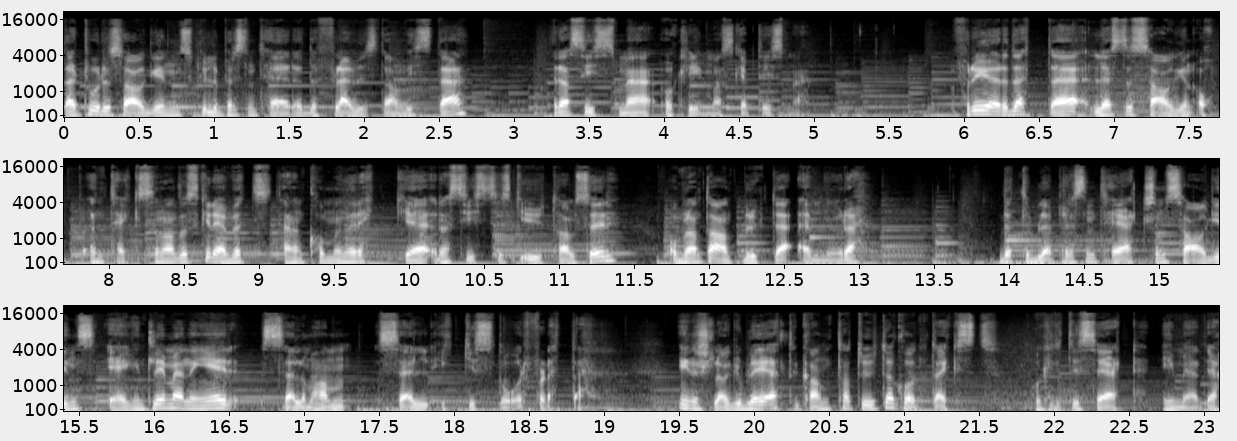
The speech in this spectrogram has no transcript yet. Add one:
der Tore Sagen skulle presentere det flaueste han visste rasisme og klimaskeptisme. For å gjøre dette leste Sagen opp en tekst han hadde skrevet, der han kom med en rekke rasistiske uttalelser, og bl.a. brukte N-ordet. Dette ble presentert som Sagens egentlige meninger, selv om han selv ikke står for dette. Innslaget ble i etterkant tatt ut av kontekst og kritisert i media.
